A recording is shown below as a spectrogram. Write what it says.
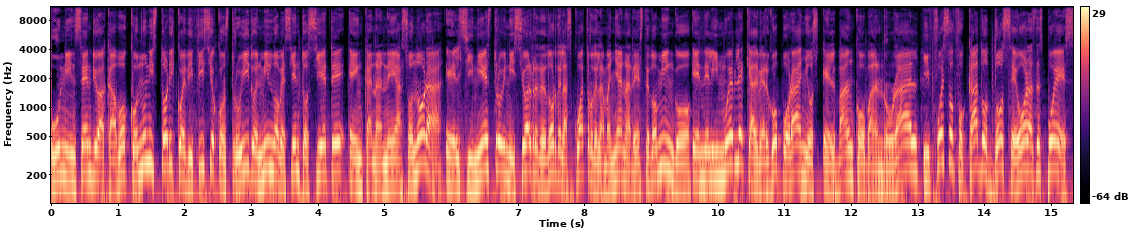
Un incendio acabó con un histórico edificio construido en 1907 en Cananea, Sonora. El siniestro inició alrededor de las 4 de la mañana de este domingo en el inmueble que albergó por años el Banco Ban Rural y fue sofocado 12 horas después.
